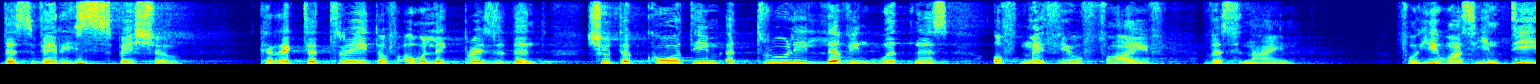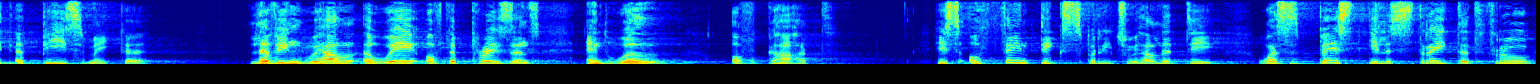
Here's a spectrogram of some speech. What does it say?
This very special character trait of our late president should accord him a truly living witness of Matthew 5, verse 9. For he was indeed a peacemaker, living well aware of the presence and will of God. His authentic spirituality was best illustrated through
